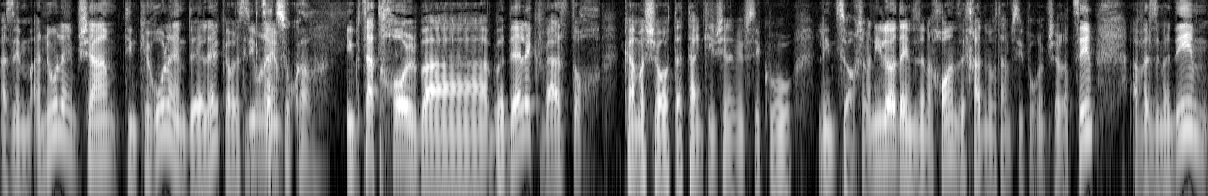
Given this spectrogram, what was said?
אז הם ענו להם שם, תמכרו להם דלק, אבל שימו להם... עם קצת סוכר. עם קצת חול בדלק, ואז תוך כמה שעות הטנקים שלהם יפסיקו לנסוע. עכשיו, אני לא יודע אם זה נכון, זה אחד מאותם סיפורים שרצים, אבל זה מדהים,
